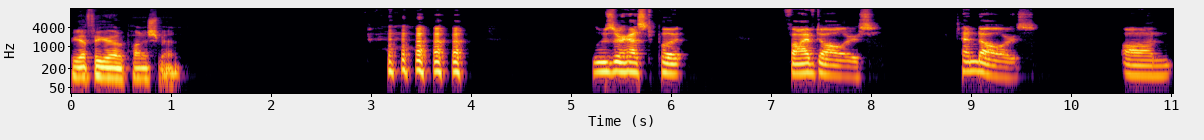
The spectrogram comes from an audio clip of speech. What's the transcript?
We gotta figure out a punishment. Loser has to put five dollars, ten dollars on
